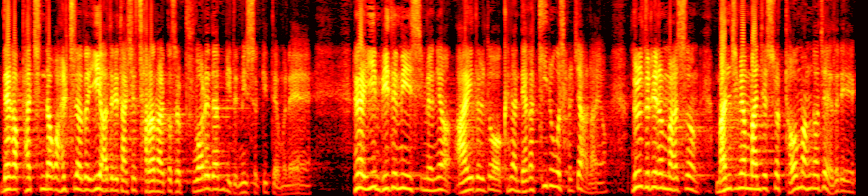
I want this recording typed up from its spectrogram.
내가 바친다고 할지라도 이 아들이 다시 살아날 것을 부활에 대한 믿음이 있었기 때문에 그러니까 이 믿음이 있으면요, 아이들도 그냥 내가 끼르고 살지 않아요. 늘 드리는 말씀, 만지면 만질수록 더 망가져, 애들이.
